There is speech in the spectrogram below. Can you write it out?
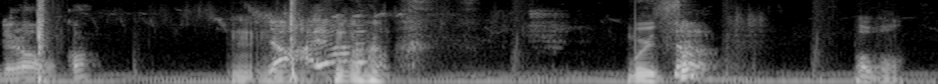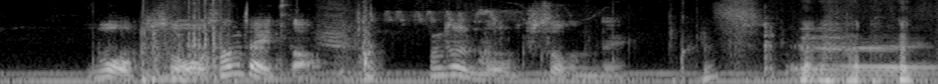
내려가 볼까? 응, 응. 야야 뭐 있어? 봐봐. 뭐 없어 어 상자 있다 상자 뭐 없어 근데 그래? 에...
